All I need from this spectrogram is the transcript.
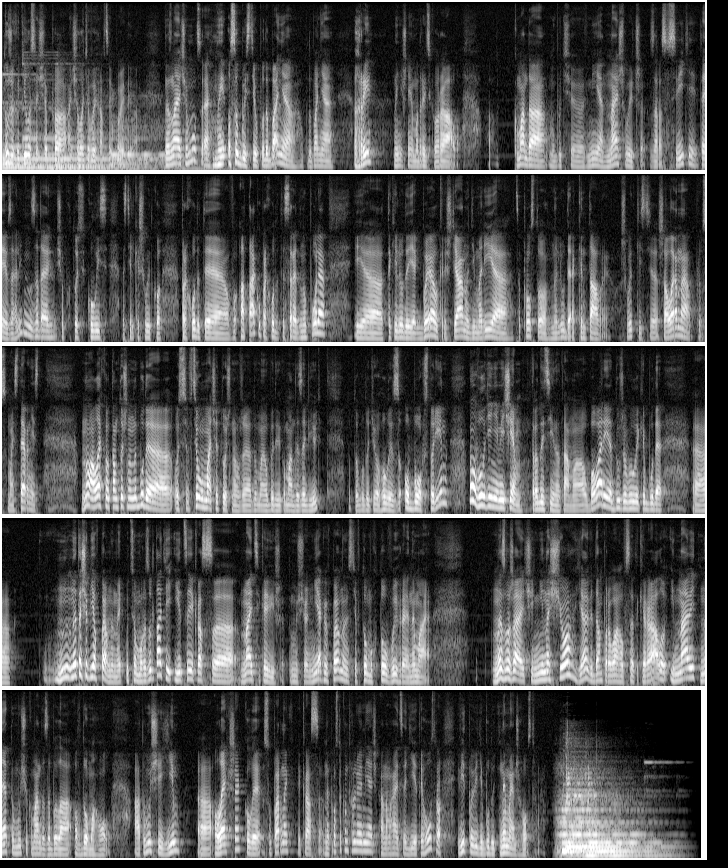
Дуже хотілося, щоб е, Анчелоті виграв цей поєдинок. Не знаю чому, це мої особисті вподобання, вподобання гри нинішнього мадридського реалу. Команда, мабуть, е, вміє найшвидше зараз в світі. Та я взагалі не згадаю, щоб хтось колись настільки швидко приходити в атаку, приходити середину поля. І е, такі люди, як Бел, Кріштіану, Ді Марія, це просто не люди, а кентаври. Швидкість шалена, плюс майстерність. Ну, а легко там точно не буде. Ось в цьому матчі точно вже, думаю, обидві команди заб'ють. Тобто будуть голи з обох сторін. Ну, володіння м'ячем традиційно там у Баварії дуже велике буде. Е, Не те, щоб я впевнений у цьому результаті, і це якраз е, найцікавіше, тому що ніякої впевненості в тому, хто виграє, немає. Незважаючи ні на що, я віддам перевагу все-таки реалу, і навіть не тому, що команда забила вдома гол, а тому, що їм е, легше, коли суперник якраз не просто контролює м'яч, а намагається діяти гостро. Відповіді будуть не менш гострими.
